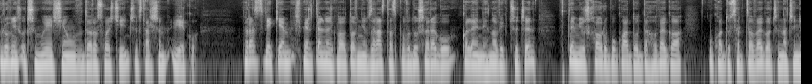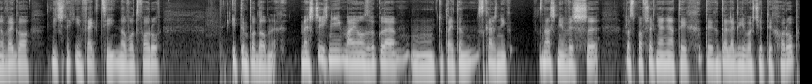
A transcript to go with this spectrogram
również utrzymuje się w dorosłości czy w starszym wieku. Wraz z wiekiem śmiertelność gwałtownie wzrasta z powodu szeregu kolejnych nowych przyczyn, w tym już chorób układu oddechowego, układu sercowego czy naczyniowego, licznych infekcji, nowotworów i tym podobnych. Mężczyźni mają zwykle mm, tutaj ten wskaźnik znacznie wyższy rozpowszechniania tych, tych dolegliwości, tych chorób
